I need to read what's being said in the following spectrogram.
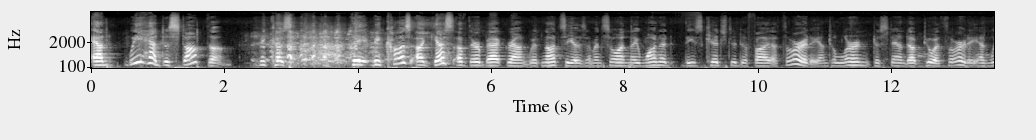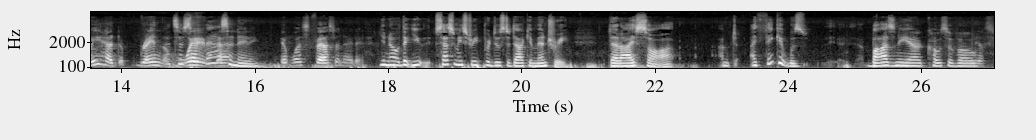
And we had to stop them because they because I guess of their background with Nazism and so on, they wanted these kids to defy authority and to learn to stand up to authority, and we had to rein them That's way fascinating. back. It was fascinating. You know that you Sesame Street produced a documentary that I saw. I'm, I think it was Bosnia, Kosovo, Yes.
